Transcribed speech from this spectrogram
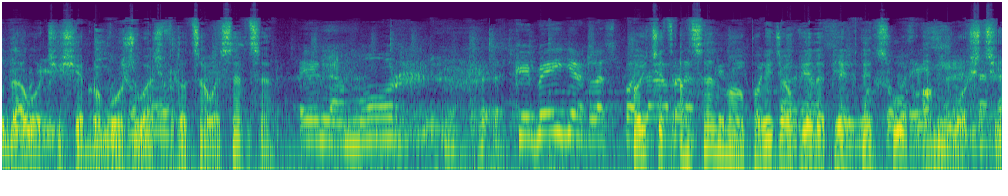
Udało ci się, bo włożyłaś w to całe serce. Ojciec Anselmo powiedział wiele pięknych słów o miłości.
